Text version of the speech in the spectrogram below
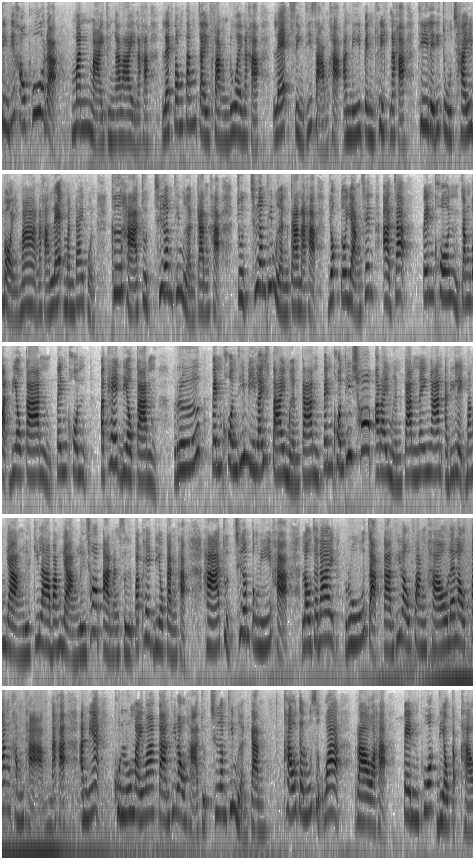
สิ่งที่เขาพูดอะมันหมายถึงอะไรนะคะ และต้องตั้งใจฟังด้วยนะคะ และสิ่งที่ 3 ค่ะ อันนี้เป็นทริคนะคะ ที่ Lady จูใช้บ่อยมากนะคะ และมันได้ผลคือหาจุดเชื่อมที่เหมือนกันค่ะ จุดเชื่อมที่เหมือนกันนะคะยกตัวอย่างเช่น อาจจะเป็นคนจังหวัดเดียวกัน เป็นคนประเทศเดียวกัน หรือเป็นคนที่มีไลฟ์สไตล์เหมือนกัน เป็นคนที่ชอบอะไรเหมือนกันในงานอดิเรกบางอย่าง หรือกีฬาบางอย่าง หรือชอบอ่านหนังสือประเภทเดียวกันค่ะ หาจุดเชื่อมตรงนี้ค่ะ เราจะได้รู้จากการที่เราฟังเขาและเราตั้งคำถามนะคะ อันเนี้ยคุณรู้ไหมว่าการที่เราหาจุดเชื่อมที่เหมือนกัน เขาจะรู้สึกว่าเราอะค่ะ เป็นพวกเดียวกับเขา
